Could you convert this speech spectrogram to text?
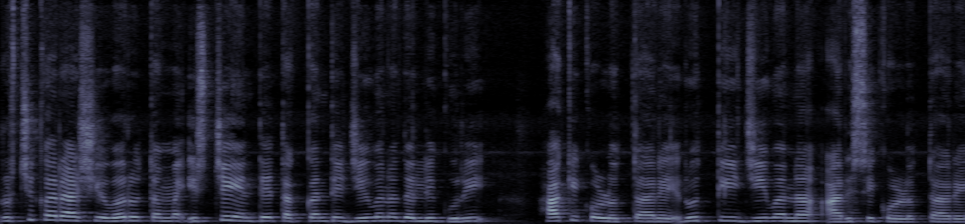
ವೃಶ್ಚಿಕ ರಾಶಿಯವರು ತಮ್ಮ ಇಚ್ಛೆಯಂತೆ ತಕ್ಕಂತೆ ಜೀವನದಲ್ಲಿ ಗುರಿ ಹಾಕಿಕೊಳ್ಳುತ್ತಾರೆ, ವೃತ್ತಿ ಜೀವನ ಆರಿಸಿಕೊಳ್ಳುತ್ತಾರೆ.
